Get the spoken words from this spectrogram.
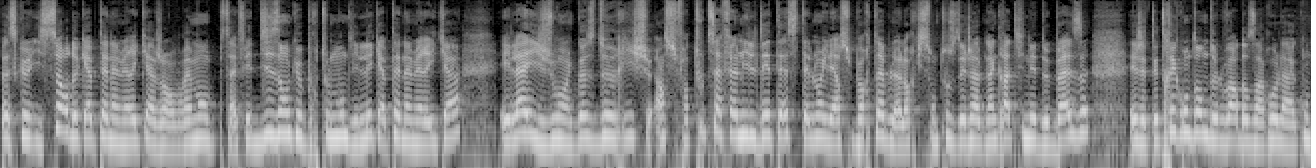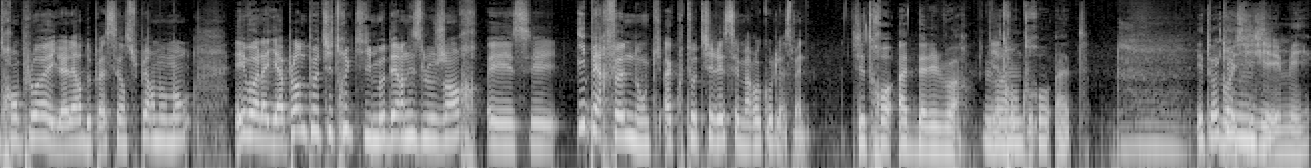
parce qu'il sort de Captain America, genre vraiment, ça fait dix ans que pour tout le monde il est Captain America, et là il joue un gosse de riche, enfin toute sa famille le déteste tellement il est insupportable, alors qu'ils sont tous déjà bien gratinés de base. Et j'étais très contente de le voir dans un rôle à contre-emploi, et il a l'air de passer un super moment. Et voilà, il y a plein de petits trucs qui modernisent le genre, et c'est hyper fun, donc à couteau tiré, c'est ma reco de la semaine. J'ai trop hâte d'aller le voir. Vraiment trop trop hâte. Et toi, Moi aussi, Camille j'ai aimé.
